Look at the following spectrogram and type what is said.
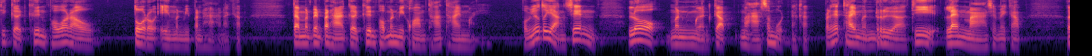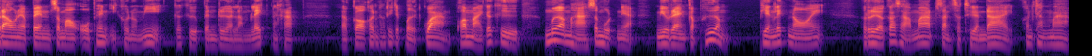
ที่เกิดขึ้น เพราะว่าเราตัวเราเองมันมีปัญหานะครับ แต่มันเป็นปัญหาเกิดขึ้น เพราะมันมีความท้าทายใหม่ ผมยกตัวอย่างเช่น โลกมันเหมือนกับมหาสมุทรนะครับ ประเทศไทยเหมือนเรือที่แล่นมาใช่ไหมครับ เราเนี่ยเป็น small open economy ก็คือเป็นเรือลำเล็กนะครับ แล้วก็ค่อนข้างที่จะเปิดกว้าง ความหมายก็คือ เมื่อมหาสมุทรเนี่ยมีแรงกระเพื่อมเพียงเล็กน้อย เรือก็สามารถสั่นสะเทือนได้ค่อนข้างมาก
